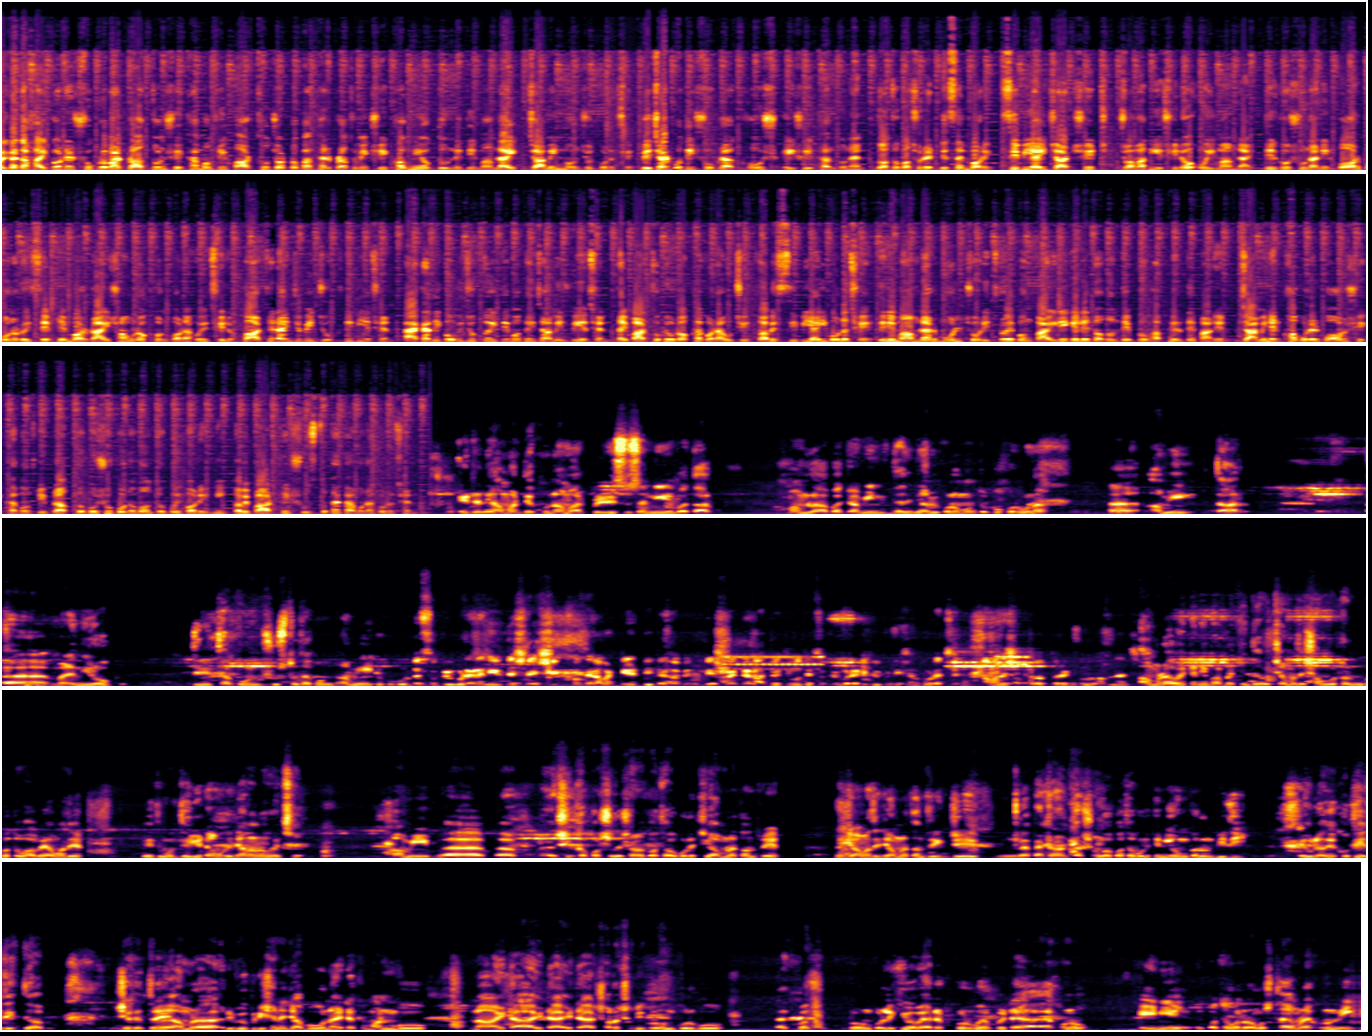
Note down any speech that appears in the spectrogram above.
কলকাতা হাইকোর্টের শুক্রবার প্রাক্তন শিক্ষামন্ত্রী পার্থ চট্টোপাধ্যায়ের প্রাথমিক শিক্ষক নিয়োগ দুর্নীতির মামলায় জামিন মঞ্জুর করেছে। বিচারপতি শুভ্রা ঘোষ এই সিদ্ধান্ত নেন। গত বছরের ডিসেম্বরে সিবিআই চার্জশিট জমা দিয়েছিল ওই মামলায়। দীর্ঘ শুনানির পর পনেরোই সেপ্টেম্বর রায় সংরক্ষণ করা হয়েছিল। পার্থের আইনজীবী যুক্তি দিয়েছেন, একাধিক অভিযুক্ত ইতিমধ্যেই জামিন পেয়েছেন, তাই পার্থকেও রক্ষা করা উচিত। তবে সিবিআই বলেছে, তিনি মামলার মূল চরিত্র এবং বাইরে গেলে তদন্তে প্রভাব ফেলতে পারেন। জামিনের খবরের পর শিক্ষামন্ত্রী ব্রাত্য বসু কোনো মন্তব্যই করেননি। তবে প্রার্থীর সুস্থতা কামনা করেছেন। এটা নিয়ে আমার দেখুন আমার প্রেডিসেশন নিয়ে বা তার মামলা বা জামিন ইত্যাদি নিয়ে আমি কোনো মন্তব্য করব না। হ্যাঁ আমি তার মানে নিরোগ তিনি থাকুন সুস্থ থাকুন আমি এইটুকু বলব। সুপ্রিম কোর্টের একটা নির্দেশে শিক্ষকদের আবার টেট দিতে হবে। বেশ কয়েকটা রাজ্য ইতিমধ্যে সুপ্রিম কোর্টে রিভিউ পিটিশন করেছে। আমাদের শিক্ষা দপ্তরের কি কোনো ভাবনা আছে? আমরাও এটা নিয়ে ভাবনা চিন্তা হচ্ছে আমাদের সংগঠনগতভাবে আমাদের ইতিমধ্যেই এটা আমাকে জানানো হয়েছে। আমি শিক্ষা পর্ষদের সঙ্গে কথাও বলেছি, আমলাতন্ত্রের যে আমাদের যে আমলাতান্ত্রিক যে প্যাটার্ন তার সঙ্গে কথা বলেছি নিয়মকানুন বিধি এগুলো আগে খতিয়ে দেখতে হবে। সেক্ষেত্রে আমরা রিভিউ পিটিশনে যাব না এটাকে মানবো, না এটা এটা এটা সরাসরি গ্রহণ করব, বা গ্রহণ করলে কীভাবে অ্যাডাপ্ট করব, এটা এখনও এই নিয়ে কথা বলার অবস্থায় আমরা এখনও নেই।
